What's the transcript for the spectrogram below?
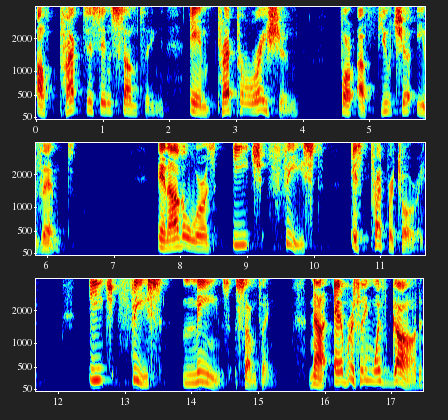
of practicing something in preparation for a future event. In other words, each feast is preparatory. Each feast means something. Now, everything with God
